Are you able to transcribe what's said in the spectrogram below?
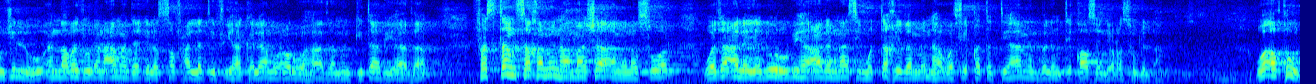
أجله أن رجلا عمد إلى الصفحة التي فيها كلام عروة هذا من كتاب هذا فاستنسخ منها ما شاء من الصور وجعل يدور بها على الناس متخذا منها وثيقة اتهام بل انتقاص لرسول الله. وأقول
